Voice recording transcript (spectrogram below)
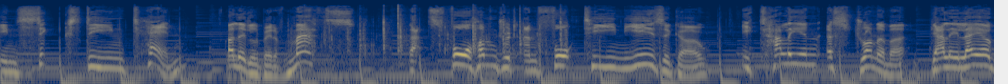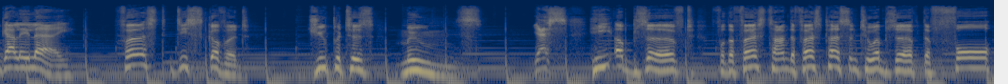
in 1610, a little bit of maths. That's 414 years ago, Italian astronomer Galileo Galilei first discovered Jupiter's moons. Yes, he observed for the first time, the first person to observe the four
